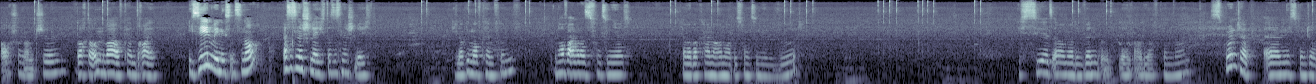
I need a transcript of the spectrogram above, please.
auch schon am Chillen. Doch, da unten war auf Cam 3. Ich sehe ihn wenigstens noch. Das ist nicht schlecht. Das ist nicht schlecht. Ich logge ihm auf Cam 5 und hoffe einfach, dass es funktioniert. Ich habe aber keine Ahnung, ob es funktionieren wird. Ich sehe jetzt einfach mal den Vent und den Audio auf Cam 9. Springtrap. Ähm, nicht Springtrap.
